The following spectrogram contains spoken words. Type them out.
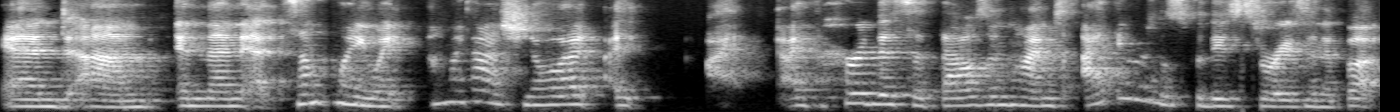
And um, and then at some point he went, oh my gosh, you know what? I, I have heard this a thousand times. I think we're supposed to put these stories in a book.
